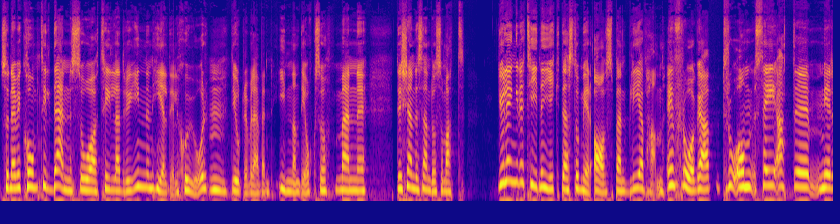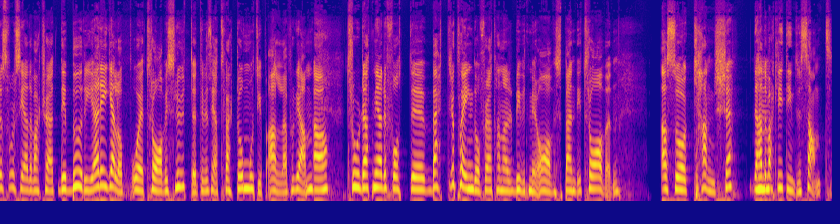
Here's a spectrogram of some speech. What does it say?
Så när vi kom till den så trillade det in en hel del sjuor. Det gjorde det väl även innan det också. Men eh, det kändes ändå som att ju längre tiden gick desto mer avspänd blev han. En fråga. Tro, om, säg att eh, Medelsforce hade varit så att det börjar i galopp och är trav i slutet, det vill säga tvärtom mot typ alla program. Ja. Tror du att ni hade fått eh, bättre poäng då för att han hade blivit mer avspänd i traven? Alltså kanske. Det hade varit lite intressant.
